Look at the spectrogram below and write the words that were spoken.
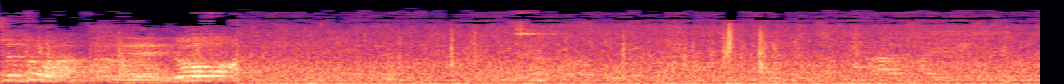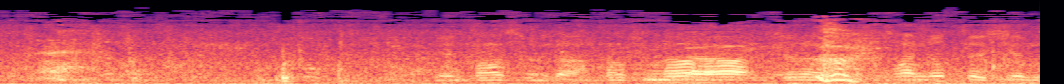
저쪽으로 안 네. 요 예, 반갑습니다. 반갑습니다. 저는 부산 로트 시험.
